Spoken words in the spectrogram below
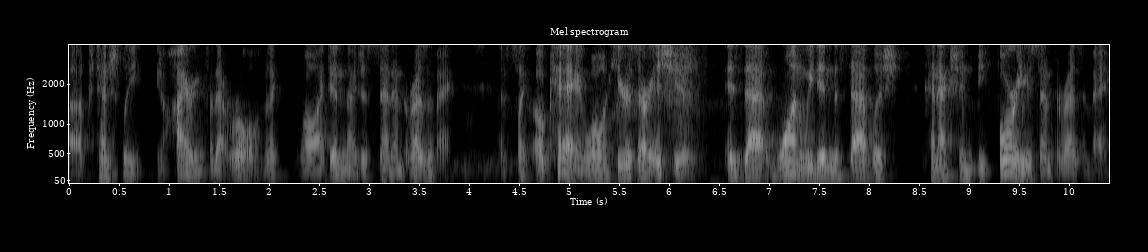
uh, potentially, you know, hiring for that role? I'm like, well, I didn't. I just sent in the resume. And it's like, okay, well, here's our issue: is that one, we didn't establish connection before you sent the resume.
